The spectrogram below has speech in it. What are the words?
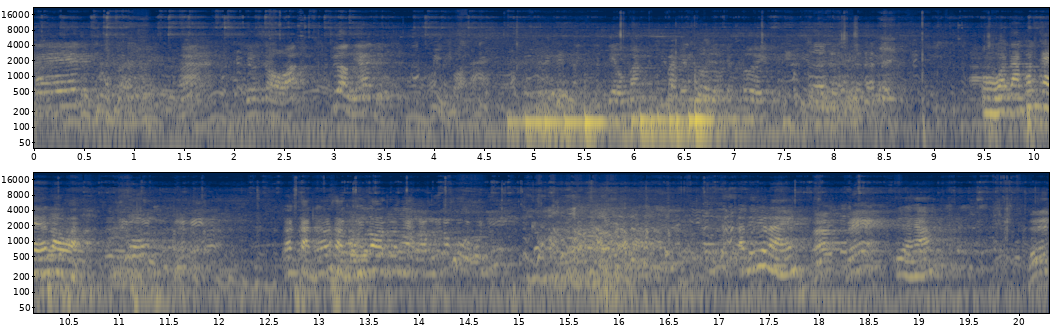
เป็นนะเดี๋ยวสอนเรื่องเนี้ยเดี๋ยวผู้หญิงสอนได้เดี๋ยวมันมันไม่เคยเดี๋ยวจะเคยโอ้โหอนาคตไกลแล้วเราอะรักษารักษาคนที่รอดด้วยไงอันนี้อยู่ไหนนะแม่อยู่ไหนคะเฮ้ย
